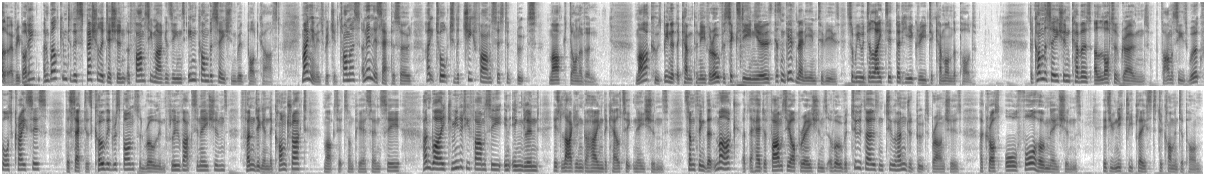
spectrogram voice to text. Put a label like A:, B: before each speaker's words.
A: Hello, everybody, and welcome to this special edition of Pharmacy Magazine's In Conversation with podcast. My name is Richard Thomas, and in this episode, I talk to the Chief Pharmacist at Boots, Mark Donovan. Mark, who's been at the company for over 16 years, doesn't give many interviews, so we were delighted that he agreed to come on the pod. The conversation covers a lot of ground pharmacy's workforce crisis, the sector's COVID response and role in flu vaccinations, funding in the contract, Mark sits on PSNC, and why community pharmacy in England is lagging behind the Celtic nations, something that Mark, at the head of pharmacy operations of over 2,200 Boots branches across all four home nations, is uniquely placed to comment upon.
